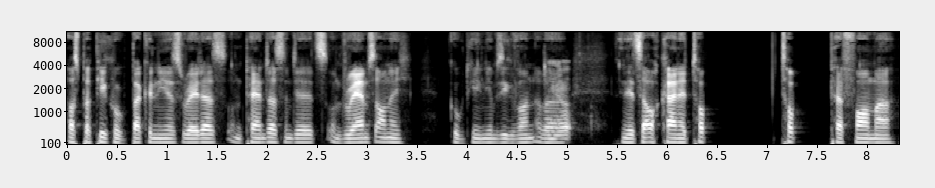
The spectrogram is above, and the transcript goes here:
aufs Papier guckt. Buccaneers, Raiders und Panthers sind ja jetzt und Rams auch nicht. Guckt, gegen die haben sie gewonnen, aber ja. sind jetzt auch keine Top, Top-Performer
